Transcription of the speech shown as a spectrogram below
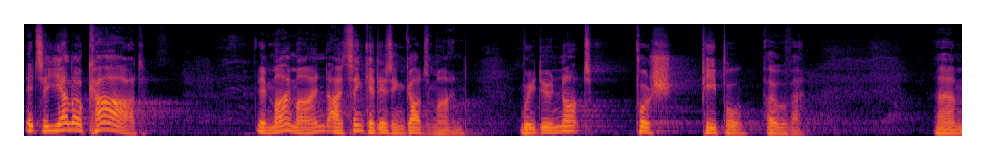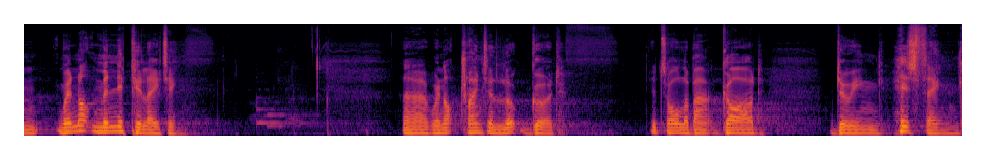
It's a yellow card. In my mind, I think it is in God's mind. We do not push people over. Um, we're not manipulating. Uh, we're not trying to look good. It's all about God doing His thing,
